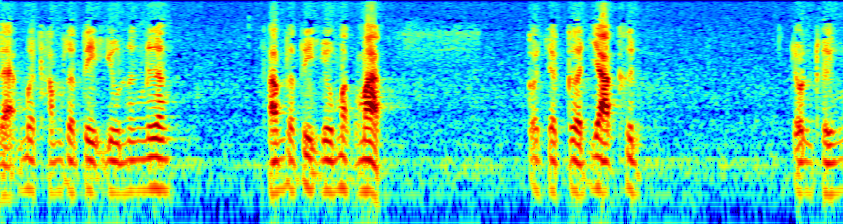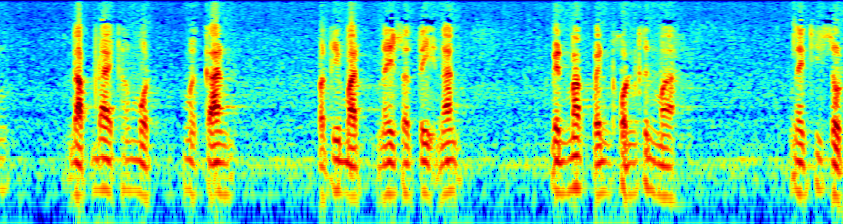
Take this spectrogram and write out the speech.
และเมื่อทำสติอยู่เนืองๆทำสติอยู่มาก ๆ ก็จะเกิดยากขึ้น จนถึงดับได้ทั้งหมดเมื่อการปฏิบัติในสตินั้น เป็นมรรคเป็นผลขึ้นมา ในที่สุด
